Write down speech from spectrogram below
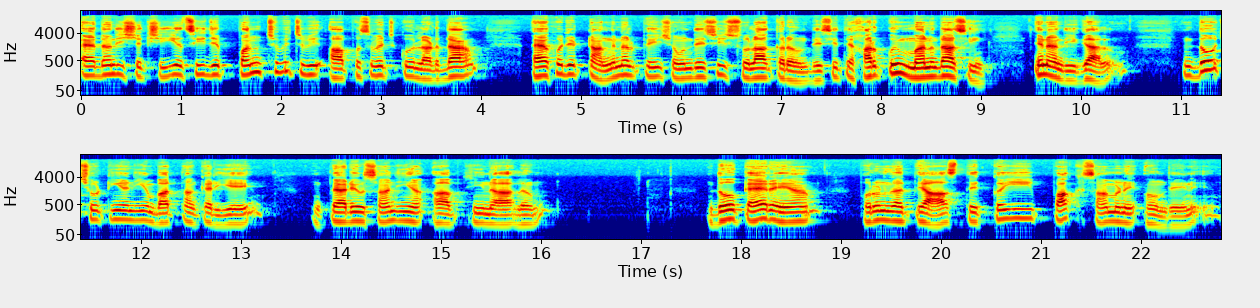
ਐਦਾਂ ਦੀ ਸ਼ਖਸੀਅਤ ਸੀ ਜੇ ਪੰਥ ਵਿੱਚ ਵੀ ਆਪਸ ਵਿੱਚ ਕੋਈ ਲੜਦਾ ਇਹੋ ਜਿਹੇ ਢੰਗ ਨਾਲ ਪੇਸ਼ ਆਉਂਦੇ ਸੀ ਸੁਲਾ ਕਰਾਉਂਦੇ ਸੀ ਤੇ ਹਰ ਕੋਈ ਮੰਨਦਾ ਸੀ ਇਹਨਾਂ ਦੀ ਗੱਲ। ਦੋ ਛੋਟੀਆਂ ਜੀਆਂ ਬਾਤਾਂ ਕਰੀਏ। ਪਿਆਰਿਓ, ਸਾਂਝੀਆਂ ਆਪ ਜੀ ਨਾਲ ਦੋ ਕਹਿ ਰਹੇ ਆ ਪਰ ਉਹਨਾਂ ਦਾ ਇਤਿਹਾਸ ਤੇ ਕਈ ਪੱਖ ਸਾਹਮਣੇ ਆਉਂਦੇ ਨੇ।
